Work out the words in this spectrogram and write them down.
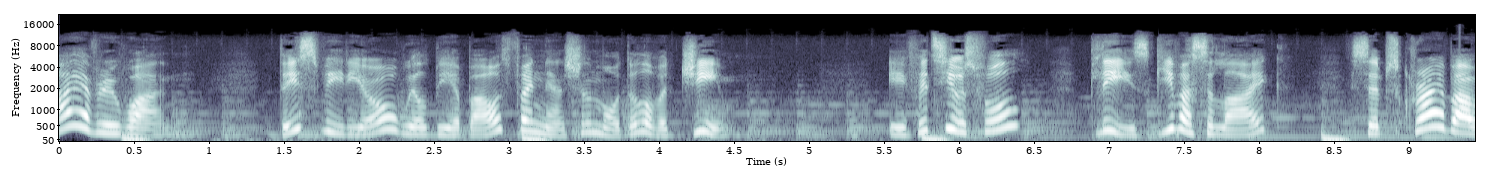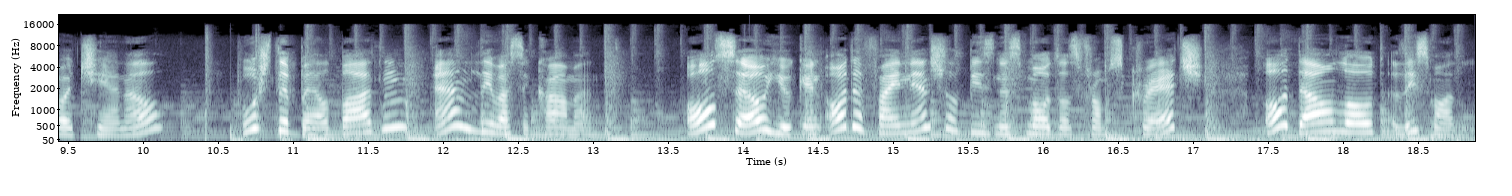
Hi everyone! This video will be about financial model of a gym. If it's useful, please give us a like, subscribe our channel, push the bell button and leave us a comment. Also, you can order financial business models from scratch or download this model.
